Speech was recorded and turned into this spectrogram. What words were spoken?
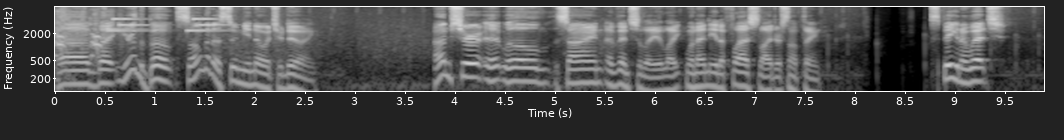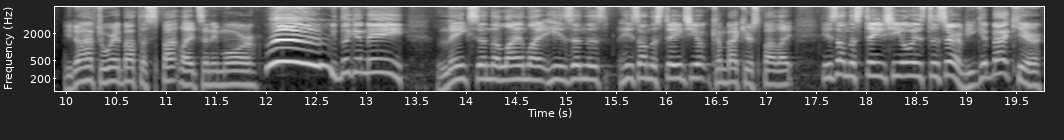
Uh, but you're the boat, so I'm gonna assume you know what you're doing. I'm sure it will shine eventually, like when I need a flashlight or something. Speaking of which, you don't have to worry about the spotlights anymore. Woo! Look at me! Link's in the limelight. He's in this. He's on the stage. He come back here, spotlight. He's on the stage he always deserved. You get back here.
